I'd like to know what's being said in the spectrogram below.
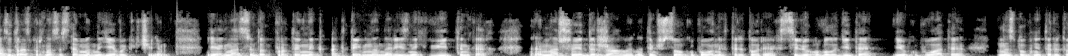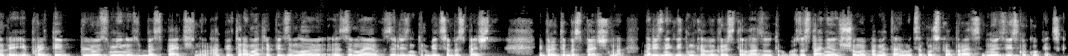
Газотранспортна система не є виключенням. Як наслідок, противник активно на різних відтинках е, нашої держави на тимчасово окупованих територіях з ціллю оволодіти і окупувати наступні території і пройти плюс-мінус безпечно, а півтора метра під землею е, землею в залізній трубі це безпечно. І пройти безпечно на різних відтинках використав газову трубу. З останнього, що ми пам'ятаємо, це Курська операція, ну і звісно, Куп'янськ.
